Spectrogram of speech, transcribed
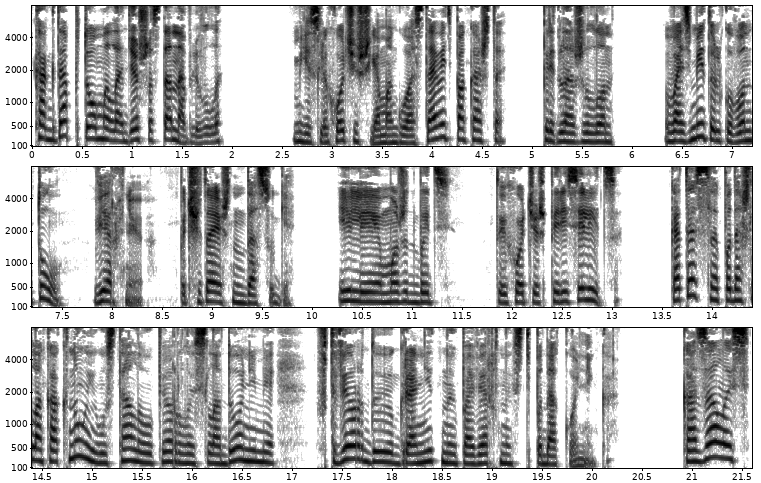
Когда б то молодежь останавливала? «Если хочешь, я могу оставить пока что», — предложил он. «Возьми только вон ту, верхнюю, почитаешь на досуге. Или, может быть, ты хочешь переселиться?» Катесса подошла к окну и устало уперлась ладонями в твердую гранитную поверхность подоконника. Казалось,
